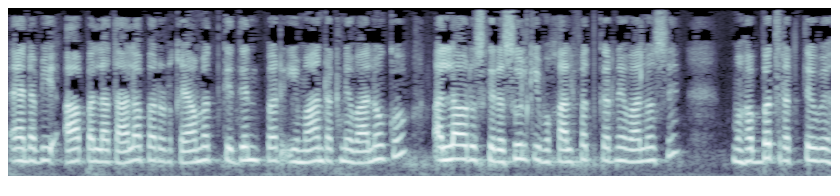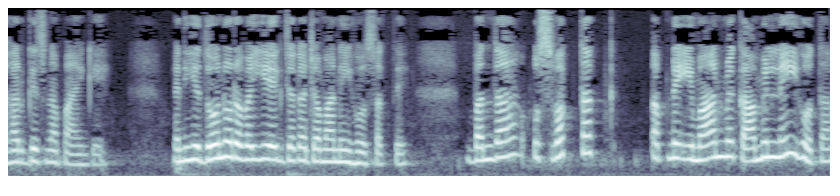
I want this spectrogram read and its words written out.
اے نبی، آپ اللہ تعالیٰ پر اور قیامت کے دن پر ایمان رکھنے والوں کو اللہ اور اس کے رسول کی مخالفت کرنے والوں سے محبت رکھتے ہوئے ہرگز نہ پائیں گے۔ یعنی یہ دونوں رویے ایک جگہ جمع نہیں ہو سکتے۔ بندہ اس وقت تک اپنے ایمان میں کامل نہیں ہوتا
